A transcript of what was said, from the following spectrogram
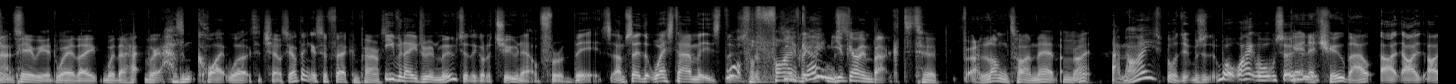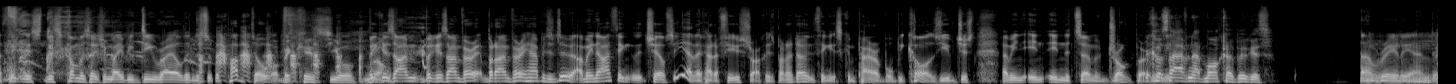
in that period where they where, they ha- where it hasn't quite worked at Chelsea. I think it's a fair comparison. Even Adrian Mutu, they got a tune out for a bit. I'm saying that West Ham is the What, for five Yeah, you- games? You're going back to a long time there, though, hmm. right? Am I? Well, it was. Well, wait, well, so Getting a tube out. I, I, I think this, this conversation may be derailed into sort of pub talk. because you're because I'm because I'm very but I'm very happy to do it. I mean, I think that Chelsea, yeah, they've had a few strikers, but I don't think it's comparable because you've just, I mean, in, in the term of Drogba, I Because mean, they haven't had Marco Boogers. Oh really, Andy,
